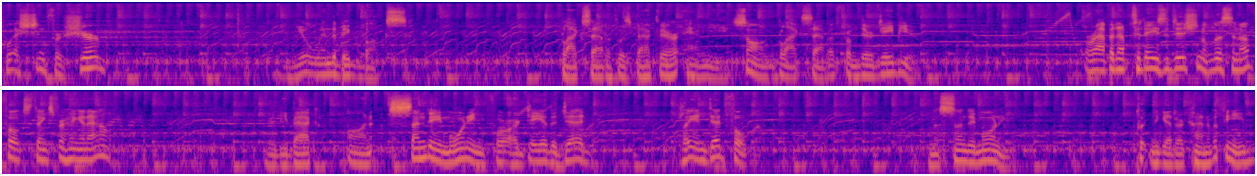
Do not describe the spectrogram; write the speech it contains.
question for sure. And you'll win the big bucks. Black Sabbath was back there, and the song Black Sabbath from their debut. Wrapping up today's edition of Listen Up, folks. Thanks for hanging out. We'll be back on Sunday morning for our Day of the Dead, playing Dead Folk on a Sunday morning, putting together kind of a theme.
